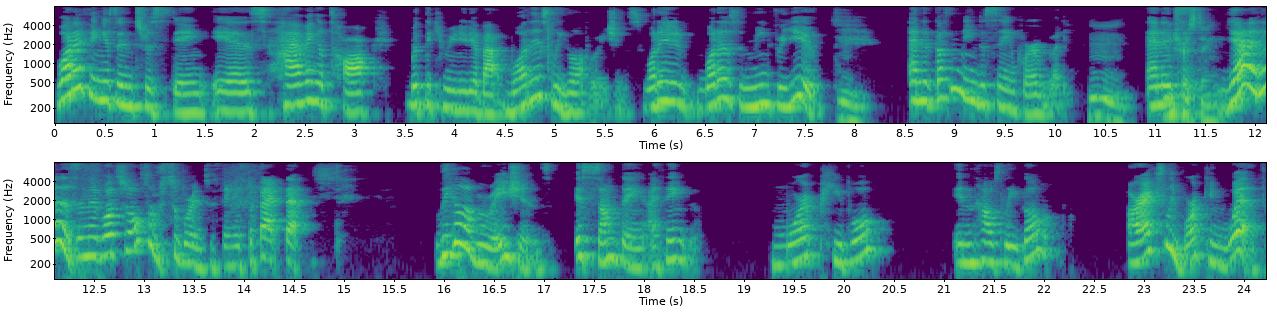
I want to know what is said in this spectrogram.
What I think is interesting is having a talk with the community about what is legal operations what it what does it mean for you mm. and it doesn't mean the same for everybody mm. and interesting yeah it is and what's also super interesting is the fact that legal operations is something I think more people in house legal are actually working with,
